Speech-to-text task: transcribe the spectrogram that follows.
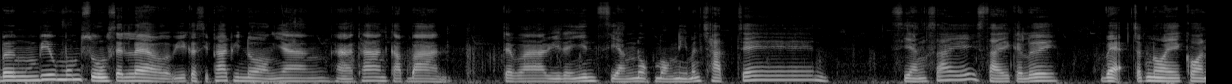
เบิงวิวมุมสูงเสร็จแล้ววีกับสิพาพี่น้องยางหาทางกลับบ้าน แต่ว่าวีได้ยินเสียงนกหมองนี่มันชัดเจน เสียงใสใสก็เลย แวะจักหน่อยก่อน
